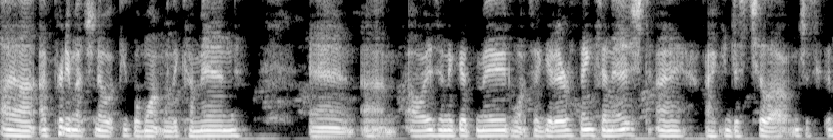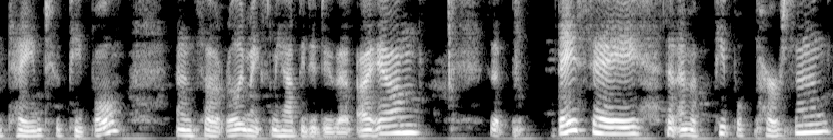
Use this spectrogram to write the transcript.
uh, I pretty much know what people want when they come in. And I'm always in a good mood. Once I get everything finished, I, I can just chill out and just attain to people. And so it really makes me happy to do that. I am, they say that I'm a people person.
